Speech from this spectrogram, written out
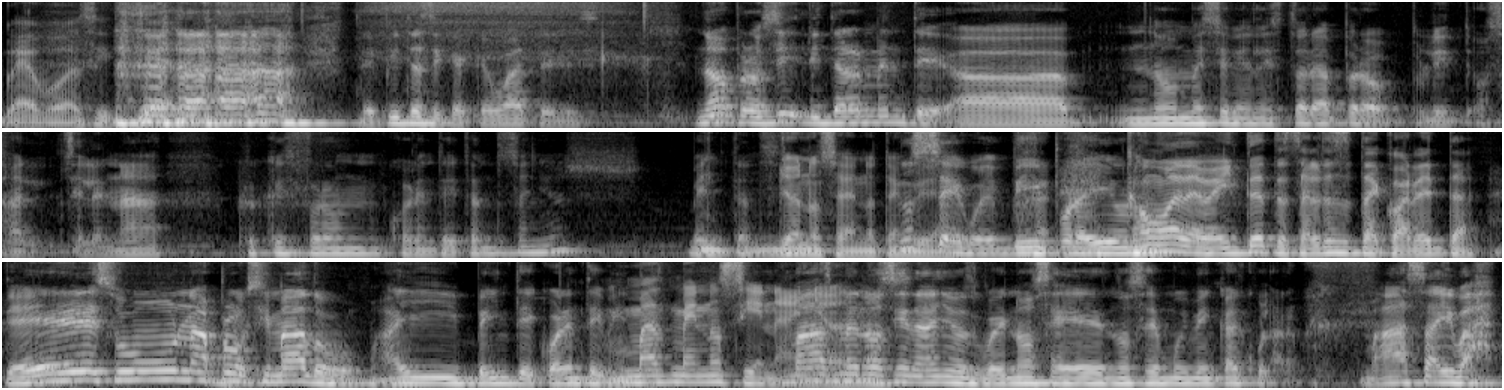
Huevo, así. de pitas y cacahuates. No, pero sí, literalmente, ah, no me sé bien la historia, pero, o sea, Selena, creo que fueron cuarenta y tantos años. Veintitantos. Yo no sé, no tengo No idea. sé, güey, vi por ahí un... ¿Cómo de 20 te saltas hasta 40? Es un aproximado. Hay 20, 40 y 20. Más o menos 100 años. Más o menos ¿no? 100 años, güey. No sé, no sé muy bien calcular, güey. Más ahí va.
